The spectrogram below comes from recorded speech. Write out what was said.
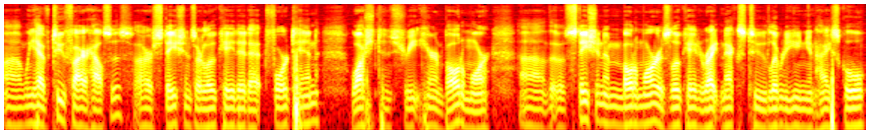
uh, we have two firehouses. Our stations are located at 410 Washington Street here in Baltimore. Uh, the station in Baltimore is located right next to Liberty Union High School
